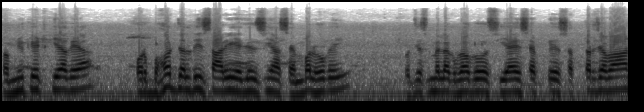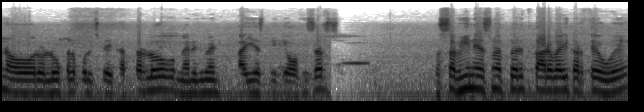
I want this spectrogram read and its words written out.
कम्युनिकेट किया गया और बहुत जल्दी सारी एजेंसियाँ असेंबल हो गई और जिसमें लगभग सीआईएसएफ के सत्तर जवान और लोकल पुलिस के इकहत्तर लोग मैनेजमेंट आईएसपी के ऑफिसर्स तो सभी ने इसमें त्वरित कार्रवाई करते हुए,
